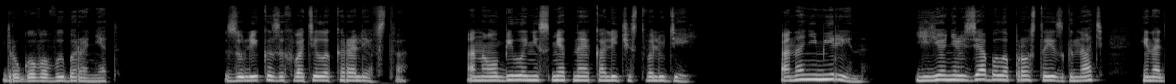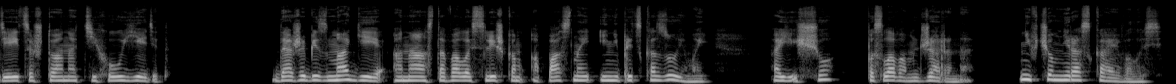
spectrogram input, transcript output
другого выбора нет. Зулика захватила королевство. Она убила несметное количество людей. Она не Мирин. Ее нельзя было просто изгнать и надеяться, что она тихо уедет. Даже без магии она оставалась слишком опасной и непредсказуемой, а еще, по словам Джарена, ни в чем не раскаивалась.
